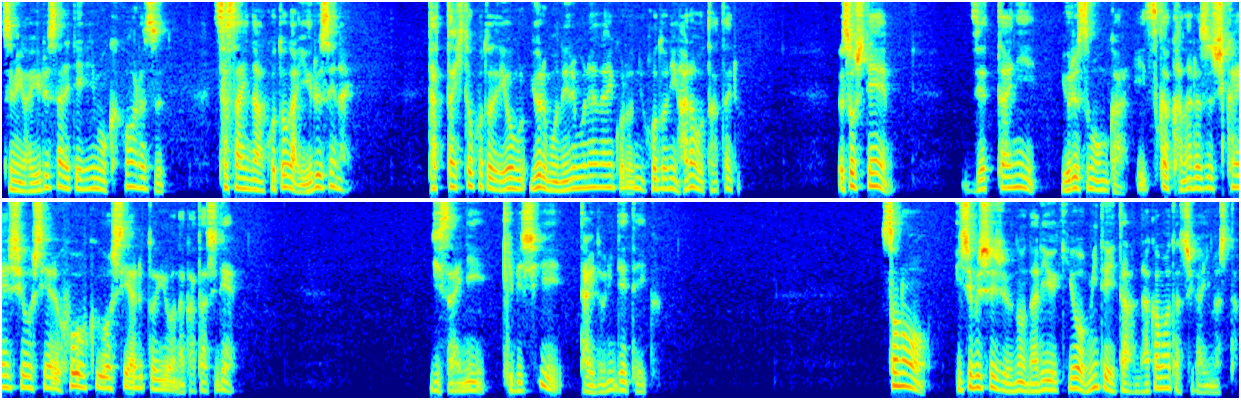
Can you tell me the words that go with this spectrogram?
罪が許されているにもかかわらず、些細なことが許せない。たった一言で夜も眠れない頃にほどに腹を立てる。そして、絶対に許すもんか、いつか必ず仕返しをしてやる、報復をしてやるというような形で、実際に厳しい態度に出ていく。その一部始終の成り行きを見ていた仲間たちがいました。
